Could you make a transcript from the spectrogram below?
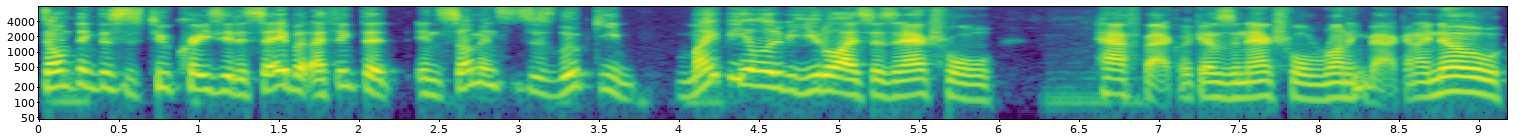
don't think this is too crazy to say, but I think that in some instances, Luepke might be able to be utilized as an actual halfback, like as an actual running back. And I know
